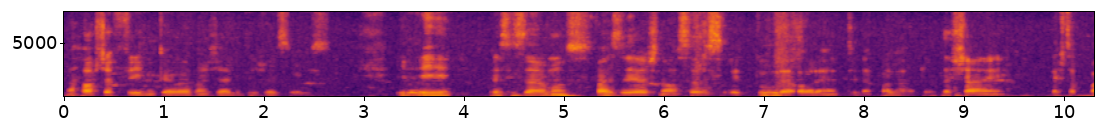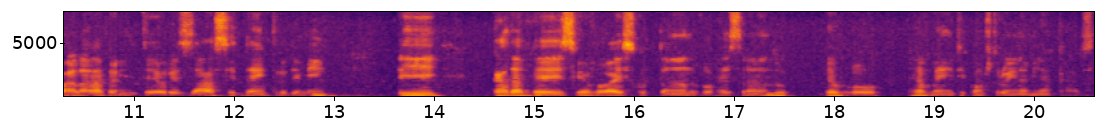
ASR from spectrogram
na rocha firme, que é o Evangelho de Jesus. E aí precisamos fazer as nossas leituras orante da palavra, deixar esta palavra interiorizar-se dentro de mim e cada vez que eu vou escutando, vou rezando, eu vou realmente construindo a minha casa.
